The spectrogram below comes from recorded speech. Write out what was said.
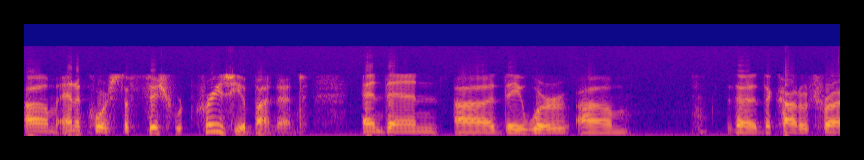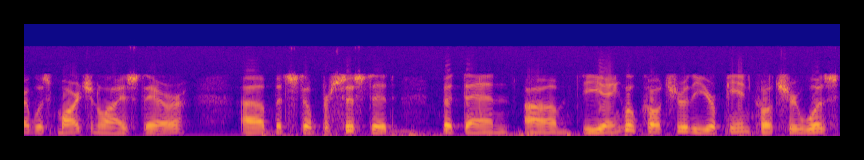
Um, and of course, the fish were crazy abundant. And then uh, they were, um, the, the Cahto tribe was marginalized there, uh, but still persisted. But then um, the Anglo culture, the European culture, was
